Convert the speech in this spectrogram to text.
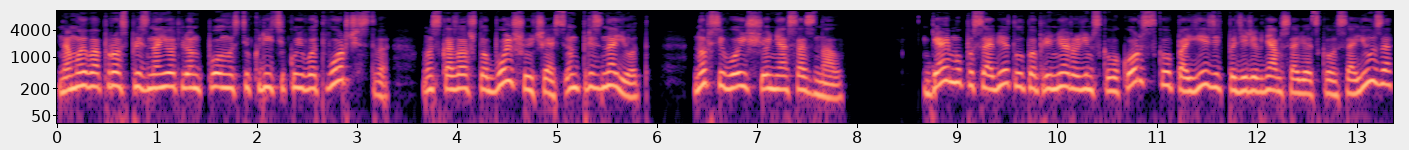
На мой вопрос, признает ли он полностью критику его творчества, он сказал, что большую часть он признает, но всего еще не осознал. Я ему посоветовал, по примеру римского Корского, поездить по деревням Советского Союза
